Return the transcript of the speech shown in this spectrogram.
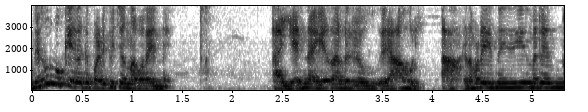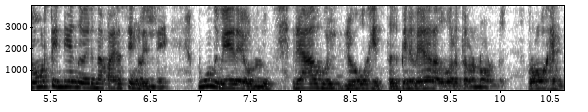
നെഹ്റു ഒക്കെ ഇതൊക്കെ പഠിപ്പിച്ചെന്നാണ് പറയുന്നത് ആ എന്ന ഏതാണ്ട് ഒരു രാഹുൽ. ആ നമ്മുടെ മറ്റേ നോർത്ത് ഇന്ത്യയിൽ നിന്ന് വരുന്ന പരസ്യങ്ങളില്ലേ? മൂന്ന് പേരേ ഉള്ളൂ. രാഹുൽ രോഹിത് പിന്നെ വേറെ അതുപോലത്തെ ഉണ്ട്. റോഹൻ.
